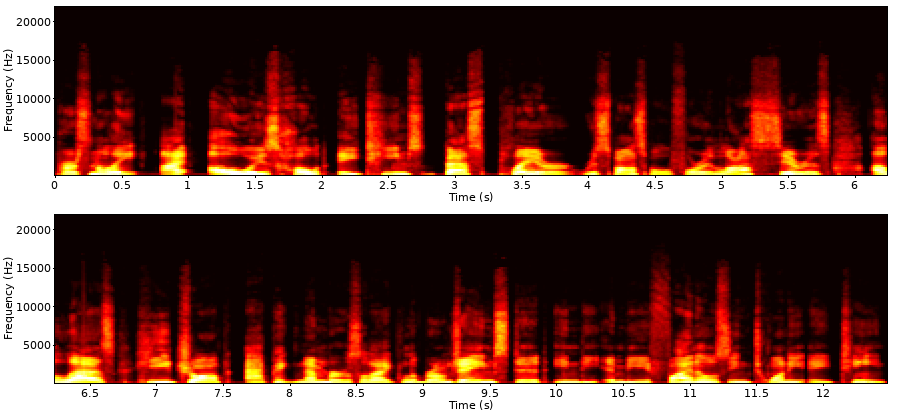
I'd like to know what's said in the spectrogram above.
Personally, I always hold a team's best player responsible for a lost series unless he dropped epic numbers like LeBron James did in the NBA Finals in 2018.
